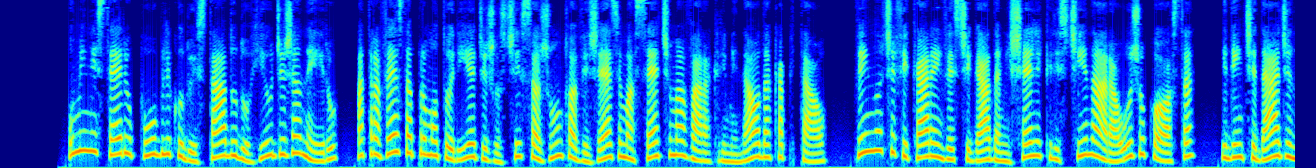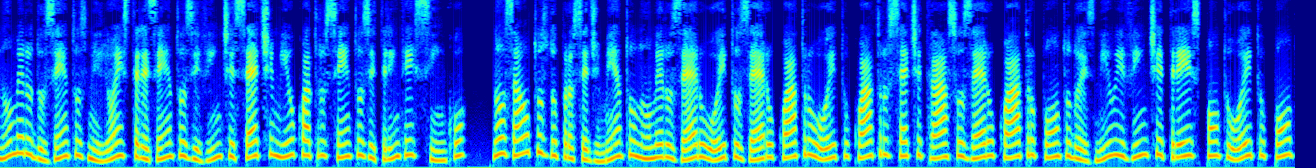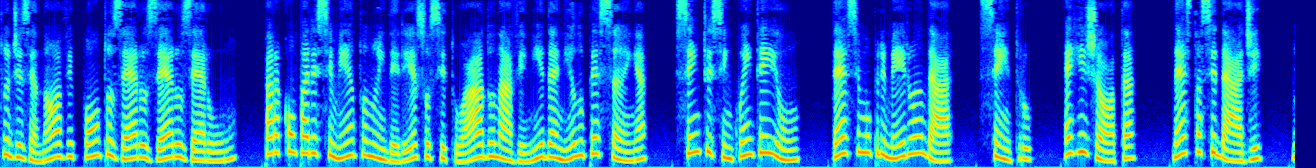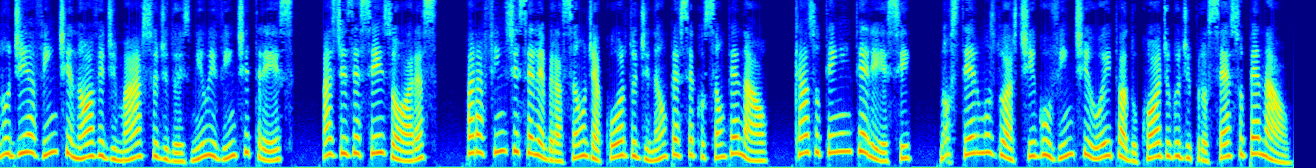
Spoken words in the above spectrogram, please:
O Ministério Público do Estado do Rio de Janeiro, através da Promotoria de Justiça junto à 27ª Vara Criminal da Capital, vem notificar a investigada Michele Cristina Araújo Costa, identidade número 200.327.435, nos autos do procedimento número 0804847-04.2023.8.19.0001 para comparecimento no endereço situado na Avenida Nilo Peçanha, 151, 11º andar, Centro, RJ, nesta cidade, no dia 29 de março de 2023, às 16 horas, para fins de celebração de acordo de não persecução penal, caso tenha interesse, nos termos do artigo 28-A do Código de Processo Penal.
